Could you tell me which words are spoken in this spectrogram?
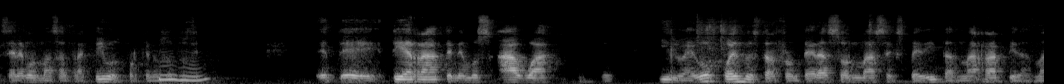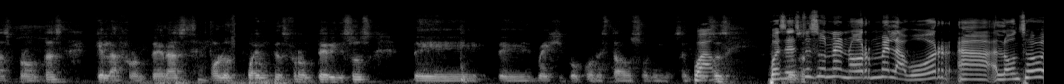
seremos más atractivos porque nosotros de tierra, tenemos agua, y luego pues nuestras fronteras son más expeditas, más rápidas, más prontas que las fronteras o los puentes fronterizos de, México con Estados Unidos. Entonces, Pues esto es una enorme labor, ah, Alonso,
